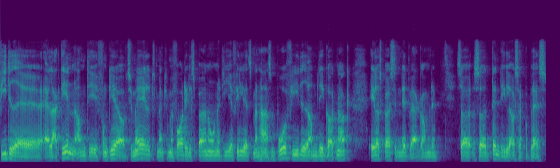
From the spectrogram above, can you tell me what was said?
feedet er, er lagt ind, om det fungerer optimalt. Man kan med fordel spørge nogle af de affiliates, man har, som bruger feedet, om det er godt nok, eller spørge sit netværk om det. Så, så den del også er på plads.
